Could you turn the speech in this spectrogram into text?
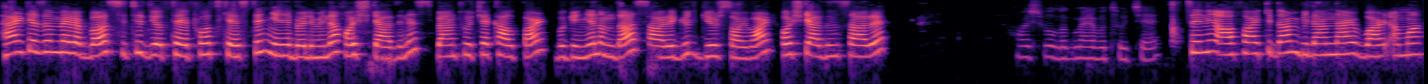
Herkese merhaba. Stüdyo T Podcast'in yeni bölümüne hoş geldiniz. Ben Tuğçe Kalpar. Bugün yanımda Sare Gül Gürsoy var. Hoş geldin Sare. Hoş bulduk. Merhaba Tuğçe. Seni Afaki'den bilenler var ama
